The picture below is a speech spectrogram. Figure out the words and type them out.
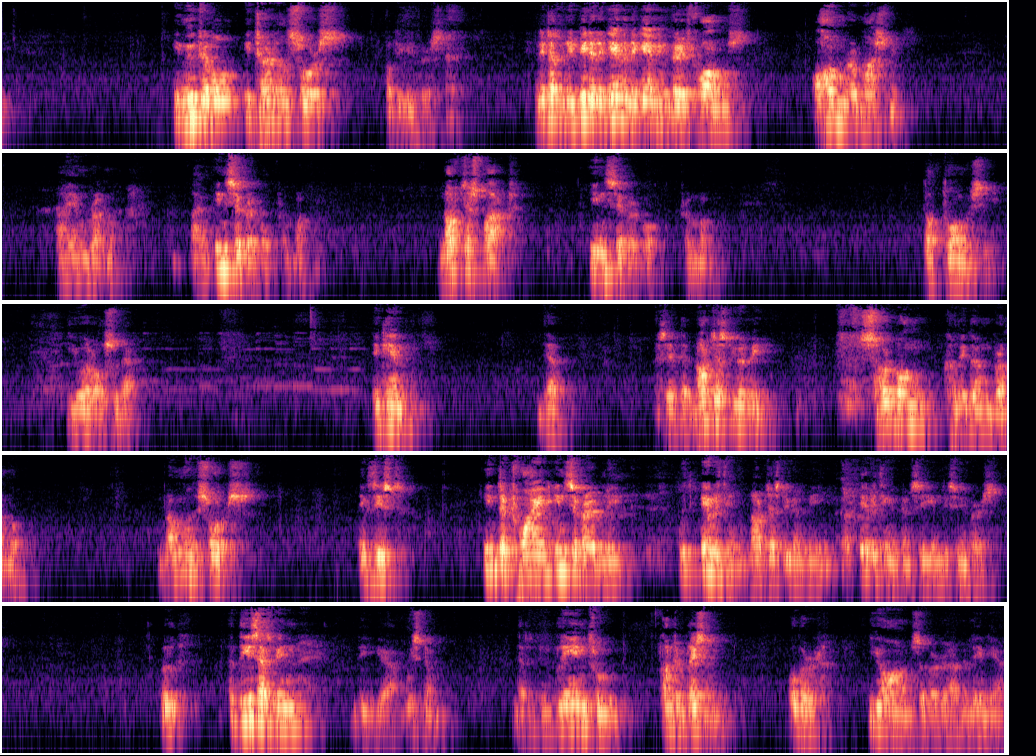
immutable, eternal source of the universe. And it has been repeated again and again in various forms. Aham Brahmasmi. I am Brahma. I am inseparable from Brahma. Not just part, inseparable from Brahma. Tattvamasi. You are also that. Again, they have said that not just you and me, Sarvam Khalvidam Brahma. Brahma, the source, exists intertwined inseparably with everything, not just you and me, but everything you can see in this universe. Well, this has been the uh, wisdom that has been gleaned through contemplation over eons, over uh, millennia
